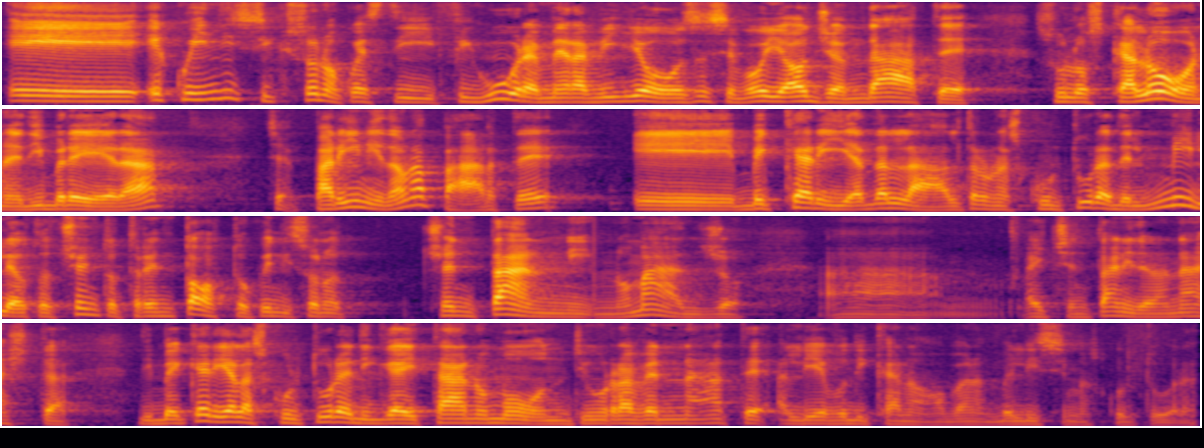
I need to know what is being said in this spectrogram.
E, e, quindi ci sono queste figure meravigliose. Se voi oggi andate sullo scalone di Brera, c'è Parini da una parte e Beccaria dall'altra, una scultura del 1838, quindi sono cent'anni, un omaggio a, ai cent'anni della nascita di Beccaria, la scultura di Gaetano Monti, un ravennate allievo di Canova, una bellissima scultura.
